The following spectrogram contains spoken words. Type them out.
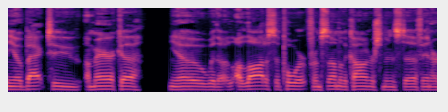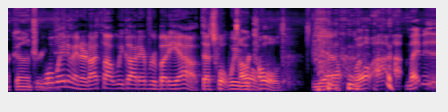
you know, back to America, you know, with a, a lot of support from some of the congressmen and stuff in our country. Well, wait a minute. I thought we got everybody out. That's what we were Oh. told. yeah. Well, I, I, maybe,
